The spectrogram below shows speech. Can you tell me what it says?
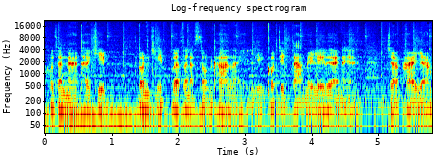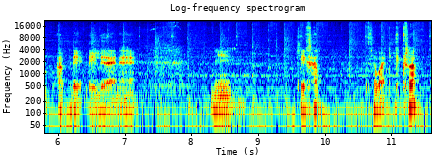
โฆษณาท้ายคลิป ต้นคลิปเพื่อสนับสนุนค่าไหลหรือกดติดตามได้เรื่อยๆนะฮะ จะพยายามอัปเดตเรื่อยๆนะฮะ นี่ โอเคครับ สวัสดีครับ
